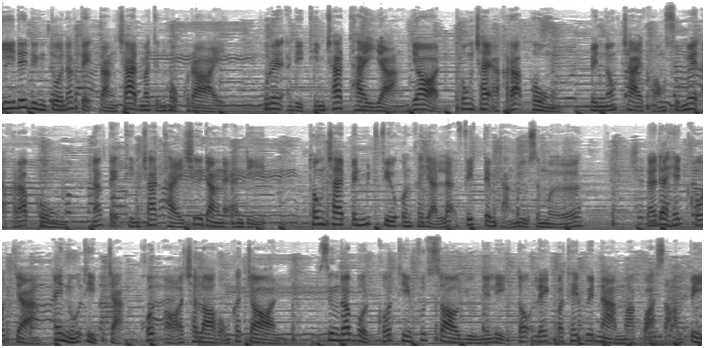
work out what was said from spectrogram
นี้ได้ดึงตัวนักเตะต่างชาติมาถึง 6 ราย ผู้เล่นอดีตทีมชาติไทยอย่างยอดธงชัยอัครพงศ์เป็นน้องชายของสุเมธอัครพงศ์นักเตะทีมชาติไทยชื่อดังในอดีตธงชัยเป็นมิดฟิลด์คนขยันและฟิตเต็มถังอยู่เสมอ และได้เฮดโค้ชอย่างไอ้หนูถีบจักโค้ชอ๋อชะลอหงขจร ซึ่งรับบทโค้ชทีมฟุตซอลอยู่ในลีกโต๊ะเล็กประเทศเวียดนามมากว่า 3 ปี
